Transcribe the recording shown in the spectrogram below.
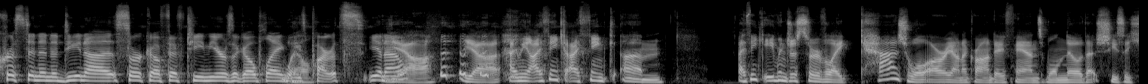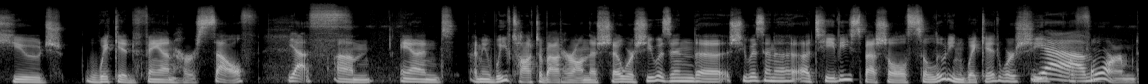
Kristin and Idina circa 15 years ago playing these parts, you know? Yeah, yeah. I mean, I think, I think, um, I think even just sort of like casual Ariana Grande fans will know that she's a huge Wicked fan herself. Yes. Um, and I mean, we've talked about her on this show where she was in the she was in a, a TV special saluting Wicked where she Yeah. performed.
